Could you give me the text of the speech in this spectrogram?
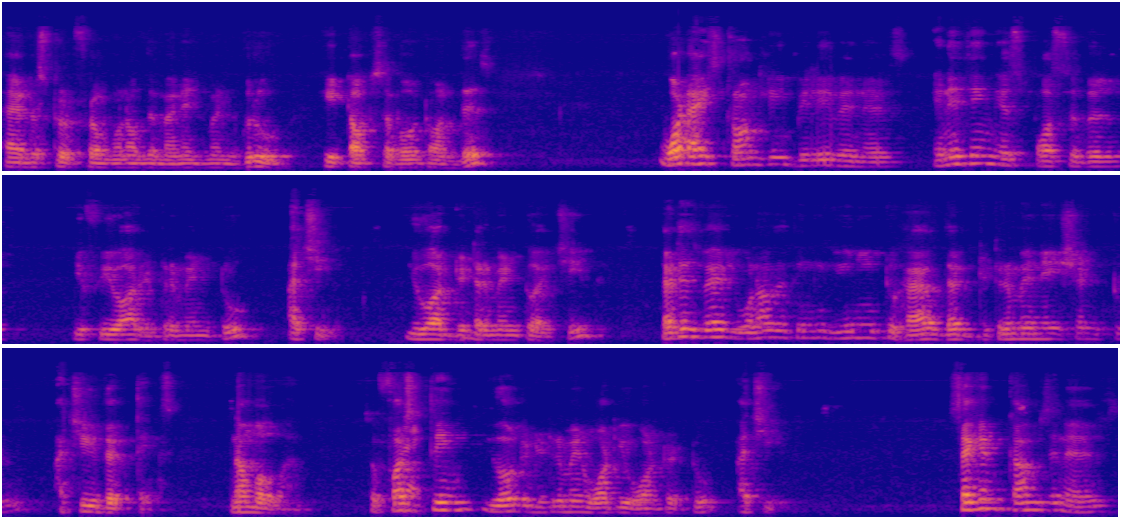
I understood from one of the management group. He talks about on this. What I strongly believe in is anything is possible if you are determined to achieve. You are determined to achieve. That is where one of the things you need to have that determination to achieve the things. Number one. So first thing you have to determine what you wanted to achieve. Second comes in as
